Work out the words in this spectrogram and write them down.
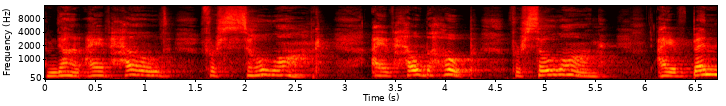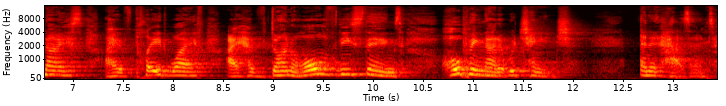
I'm done. I have held for so long. I have held the hope for so long. I have been nice. I have played wife. I have done all of these things, hoping that it would change. And it hasn't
